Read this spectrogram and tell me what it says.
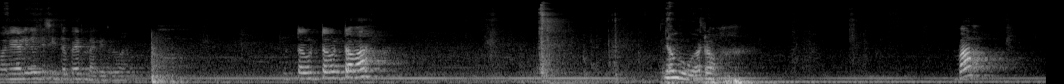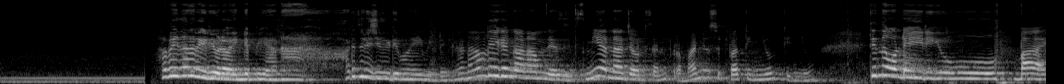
മലയാളികൾക്ക് ചീത്തപ്പേരുണ്ടാക്കരുത് വാ. വിട്ട വിട്ട വിട്ട വാ. ഞാൻ പോവാ കേട്ടോ. വാ. അപ്പോൾ ഇന്നത്തെ വീഡിയോയുടെ അതിന്റെ പിയാണ് അടുത്തൊരു വീഡിയോയുമായി വീണ്ടും കാണാം. വേഗം കാണാം. Me Anna Johnson. പ്രമാ ന്യൂസ് ഇപ്പം തിന്നു തിന്നു. തിന്നുകൊണ്ടേയിരിക്കൂ. ബൈ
